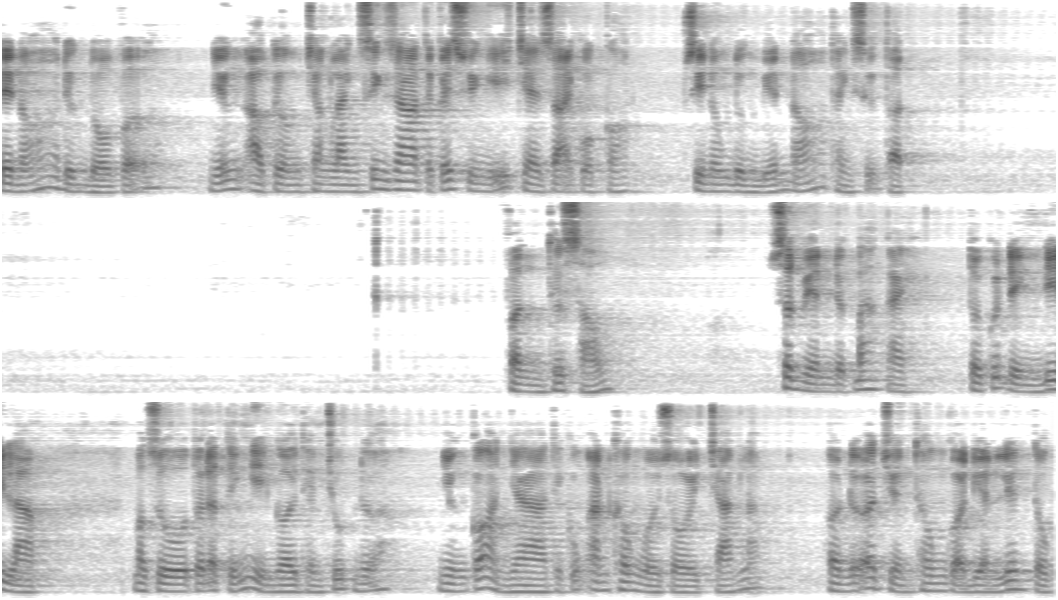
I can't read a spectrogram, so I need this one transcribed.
Để nó đừng đổ vỡ. Những ảo tưởng chẳng lành sinh ra từ cái suy nghĩ trẻ dại của con. Xin ông đừng biến nó thành sự thật. Phần thứ 6 Xuất viện được 3 ngày, Tôi quyết định đi làm. Mặc dù tôi đã tính nghỉ ngơi thêm chút nữa nhưng có ở nhà thì cũng ăn không ngồi rồi chán lắm. Hơn nữa truyền thông gọi điện liên tục.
